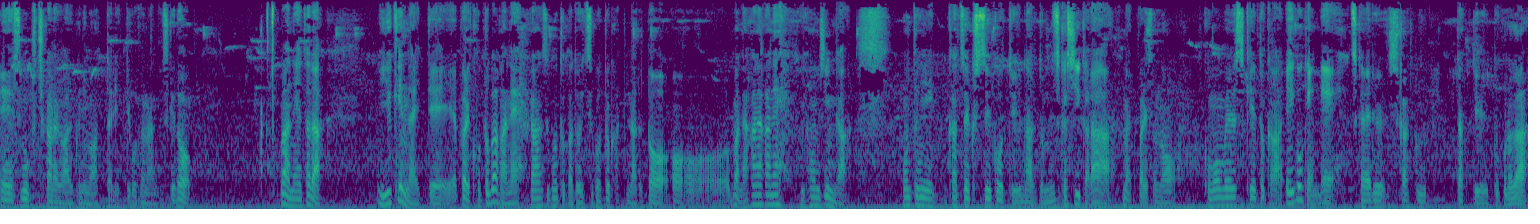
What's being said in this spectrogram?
えー、すごく力がある国もあったりってことなんですけど、まあね、ただ、EU 圏内ってやっぱり言葉がね、フランス語とかドイツ語とかってなると、まあ、なかなかね、日本人が本当に活躍していこうっていうなると難しいから、まあ、やっぱりそのコモンウェルス系とか英語圏で使える資格だっていうところが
